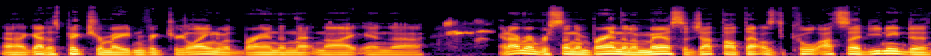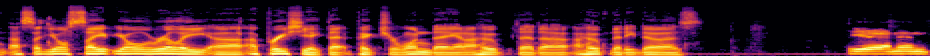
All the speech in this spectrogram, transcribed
uh, got his picture made in Victory Lane with Brandon that night. And uh, and I remember sending Brandon a message. I thought that was the cool. I said you need to. I said you'll say you'll really uh, appreciate that picture one day, and I hope that uh, I hope that he does. Yeah, and then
